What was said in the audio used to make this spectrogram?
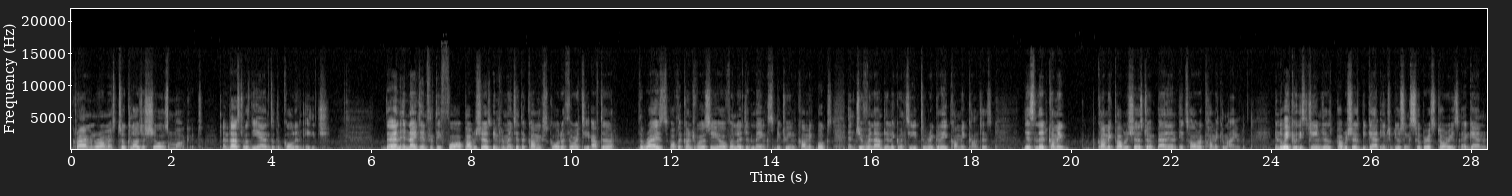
crime, and romance took larger shares of the market, and that was the end of the Golden Age. Then, in 1954, publishers implemented the Comics Code Authority after the rise of the controversy of alleged links between comic books and juvenile delinquency to regulate comic content. This led comic comic publishers to abandon its horror comic line. In the wake of these changes, publishers began introducing superhero stories again,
